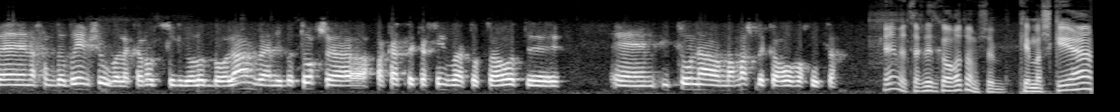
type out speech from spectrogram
ואנחנו מדברים שוב על הקרנות הכי גדולות בעולם, ואני בטוח שהפקת לקחים והתוצאות אה, אה, יצאו ממש בקרוב החוצה. כן, וצריך לזכור עוד פעם שכמשקיע,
